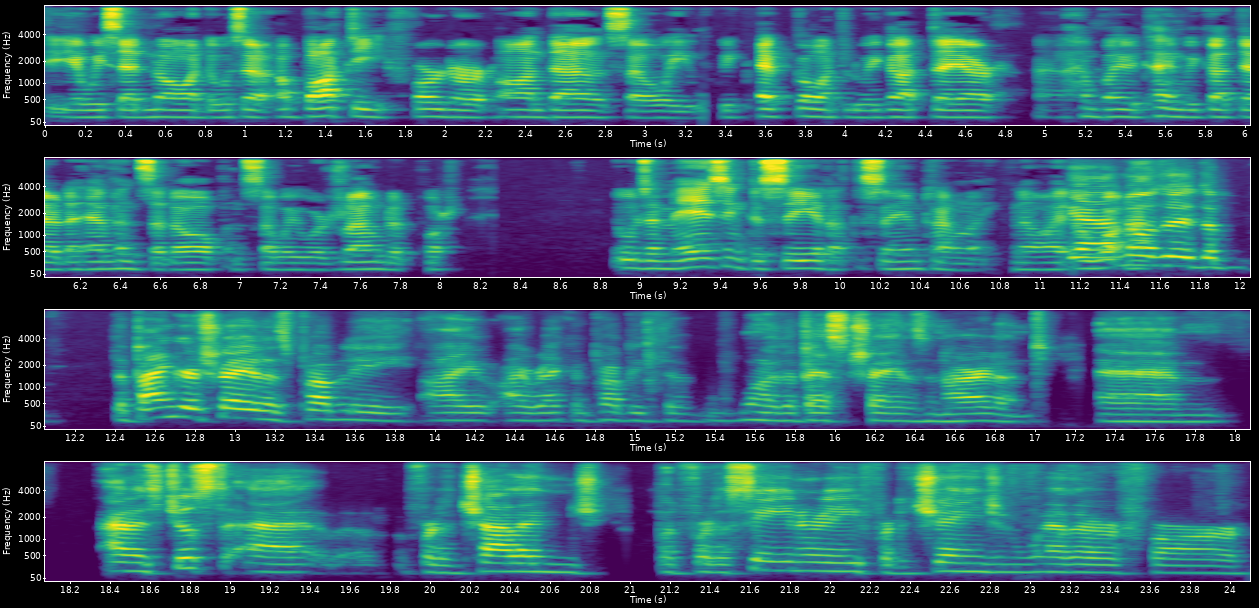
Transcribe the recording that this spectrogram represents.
yeah, we said no. And there was a, a bothy further on down, so we, we kept going till we got there. Uh, and by the time we got there, the heavens had opened, so we were drowned. But it was amazing to see it at the same time. Like, no, yeah, I, no, the, the the Bangor Trail is probably, I I reckon, probably the one of the best trails in Ireland. Um, and it's just uh, for the challenge but for the scenery, for the change in weather, for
